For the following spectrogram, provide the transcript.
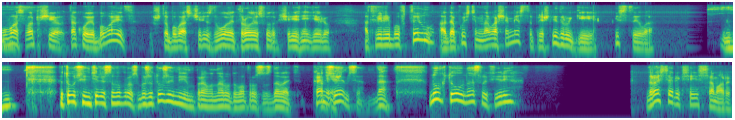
У вас вообще такое бывает, чтобы вас через двое-трое суток, через неделю отвели бы в тыл, а, допустим, на ваше место пришли другие из тыла? Это очень интересный вопрос. Мы же тоже имеем право народу вопросы задавать. Конечно. Общаемся? Да. Ну, кто у нас в эфире? Здравствуйте, Алексей из Самары.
